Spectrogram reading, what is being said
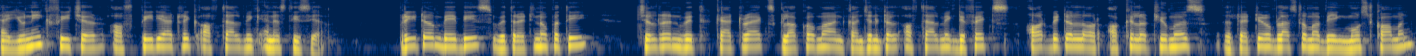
a unique feature of pediatric ophthalmic anesthesia. Preterm babies with retinopathy, children with cataracts, glaucoma, and congenital ophthalmic defects, orbital or ocular tumors, retinoblastoma being most common,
